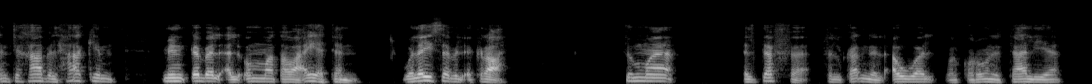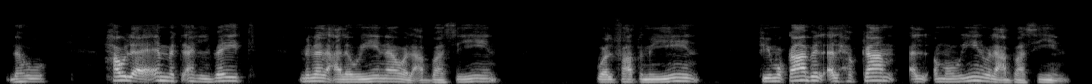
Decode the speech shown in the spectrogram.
انتخاب الحاكم من قبل الأمة طواعية وليس بالإكراه. ثم التف في القرن الأول والقرون التالية له حول أئمة أهل البيت من العلويين والعباسيين والفاطميين في مقابل الحكام الأمويين والعباسيين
